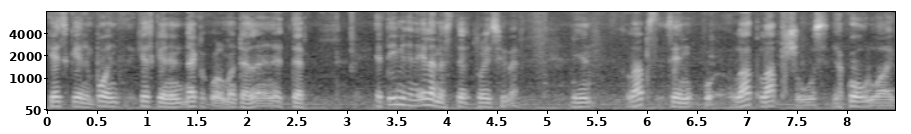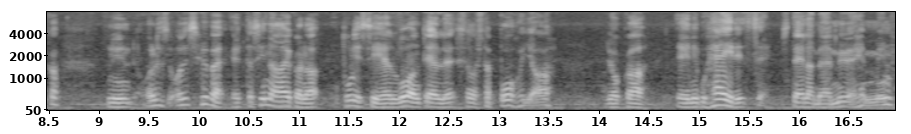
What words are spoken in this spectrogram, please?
keskeinen, point, keskeinen näkökulma on tällainen, että, että ihmisen elämästä tulisi hyvä. Niin laps, sen lap, lapsuus ja kouluaika, niin olisi, olisi hyvä, että sinä aikana tulisi siihen luonteelle sellaista pohjaa, joka ei niin kuin häiritse sitä elämää myöhemmin.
